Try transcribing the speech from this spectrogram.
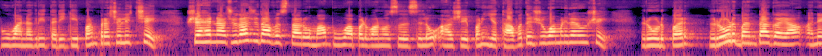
ભુવાનગરી તરીકે પણ પ્રચલિત છે. શહેરના જુદા જુદા વિસ્તારોમાં ભૂવા પડવાનો સિલસિલો આજે પણ યથાવત જોવા મળી રહ્યો છે. રોડ પર રોડ બનતા ગયા અને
